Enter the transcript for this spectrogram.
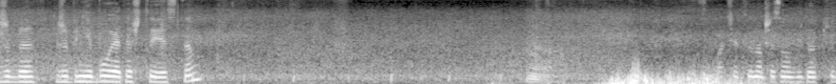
Żeby, żeby nie było, ja też tu jestem. No. Zobaczcie, tu nasze są widoki.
